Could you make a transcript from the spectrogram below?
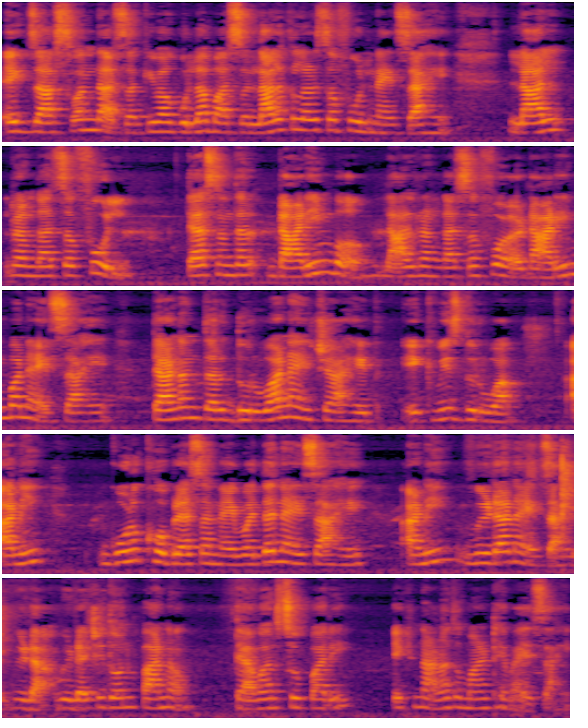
एक जास्वंदाचं किंवा गुलाबाचं लाल कलरचं फूल न्यायचं आहे. लाल रंगाचं फूल त्याचनंतर डाळिंब लाल रंगाचं फळ डाळिंब न्यायचं आहे. त्यानंतर दुर्वा न्यायचे आहेत एकवीस दुर्वा. आणि गुळ खोबऱ्याचा नैवेद्य न्यायचा आहे आणि विडा न्यायचा आहे. विडा विड्याची दोन पानं. त्यावर सुपारी एक नाणं तुम्हाला ठेवायचं आहे.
